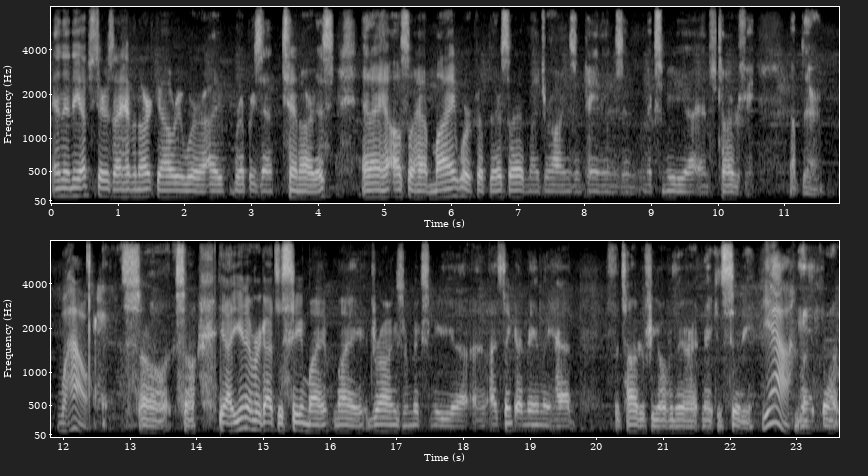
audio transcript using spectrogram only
and then the upstairs I have an art gallery where I represent ten artists, and I also have my work up there. So I have my drawings and paintings and mixed media and photography up there. Wow. So so yeah, you never got to see my my drawings or mixed media. I think I mainly had photography over there at Naked City Yeah. but uh,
